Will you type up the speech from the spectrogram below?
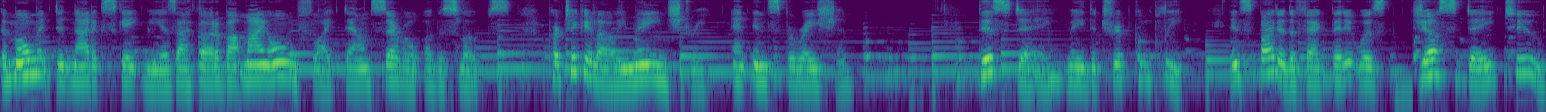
The moment did not escape me as I thought about my own flight down several of the slopes, particularly Main Street and Inspiration. This day made the trip complete, in spite of the fact that it was just day two.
